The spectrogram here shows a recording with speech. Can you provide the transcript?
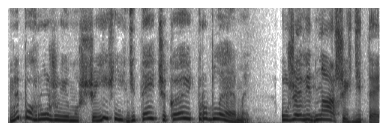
Ми погрожуємо, що їхніх дітей чекають проблеми уже від наших дітей.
